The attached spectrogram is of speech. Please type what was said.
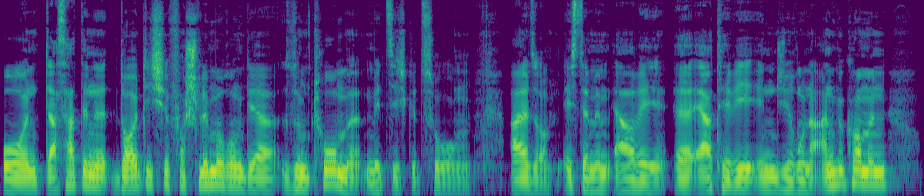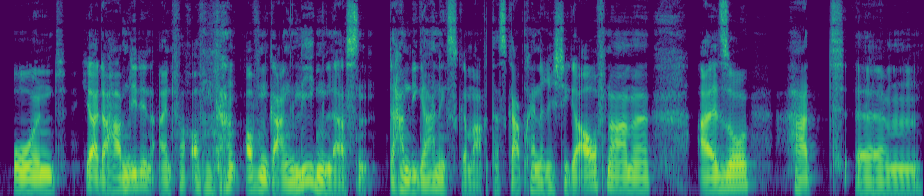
Und das hatte eine deutliche Verschlimmerung der Symptome mit sich gezogen. Also ist er mit dem RW, äh, RTW in Girona angekommen und ja, da haben die den einfach auf dem, Gang, auf dem Gang liegen lassen. Da haben die gar nichts gemacht. Das gab keine richtige Aufnahme. Also hat ähm,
